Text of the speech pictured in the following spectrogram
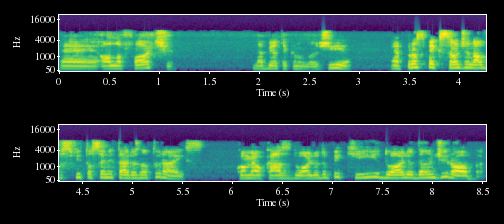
é, holofote na biotecnologia é a prospecção de novos fitossanitários naturais, como é o caso do óleo do piqui e do óleo da andiroba,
